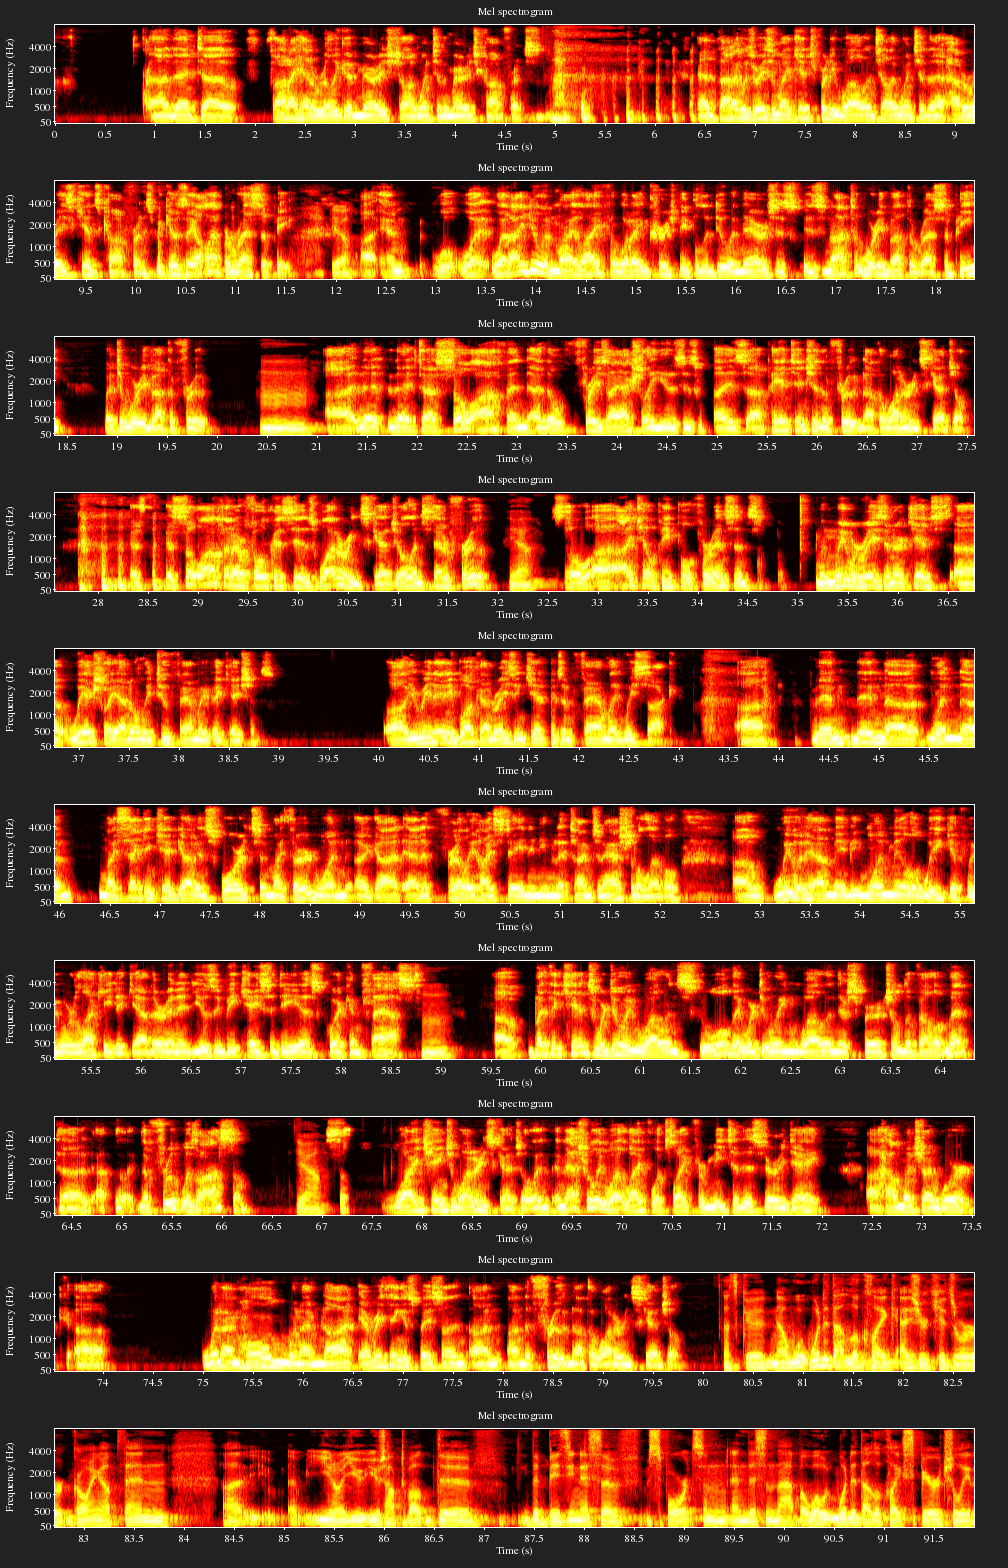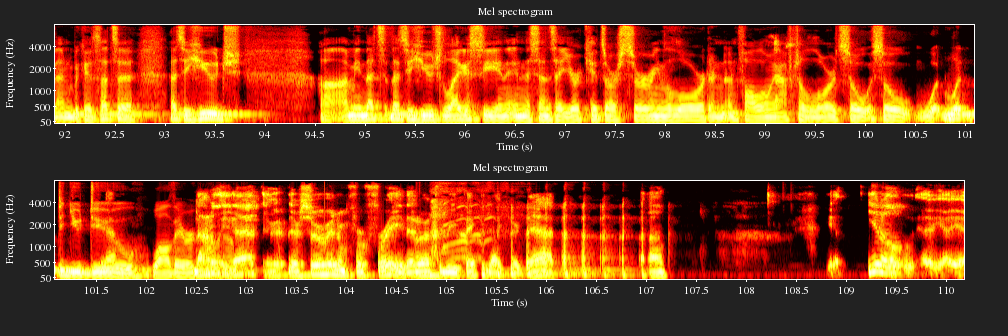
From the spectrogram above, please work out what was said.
uh, that uh, thought I had a really good marriage till I went to the marriage conference. and thought I was raising my kids pretty well until I went to the How to Raise Kids conference because they all have a recipe. Yeah. Uh, and what what I do in my life and what I encourage people to do in theirs is is not to worry about the recipe, but to worry about the fruit. Mm. Uh, that that uh, so often uh, the phrase I actually use is is uh, pay attention to the fruit, not the watering schedule. Because so often our focus is watering schedule instead of fruit. Yeah. So uh, I tell people, for instance, when we were raising our kids, uh, we actually had only two family vacations. you read any book on raising kids and family, we suck. then then when um, my second kid got in sports, and my third one uh, got at a fairly high state and even at times national level. Uh, we would have maybe one meal a week if we were lucky together, and it'd usually be quesadillas, quick and fast. Mm. Uh, but the kids were doing well in school. They were doing well in their spiritual development. Uh, the fruit was awesome. Yeah. So why change the watering schedule? And, and that's really what life looks like for me to this very day. Uh, how much I work, uh, when I'm home, when I'm not. Everything is based on on on the fruit, not the watering schedule. That's good. Now, what, what did that look like as your kids were growing up? Then, uh, you know, you you talked about the the busyness of sports and and this and that, but what what did that look like spiritually then? Because that's a that's a huge uh, I mean, that's that's a huge legacy in, in the sense that your kids are serving the Lord and, and following after the Lord. So, so what what did you do yeah. while they were not only up? that they're they're serving them for free. They don't have to be paid like their dad. Um, you know,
